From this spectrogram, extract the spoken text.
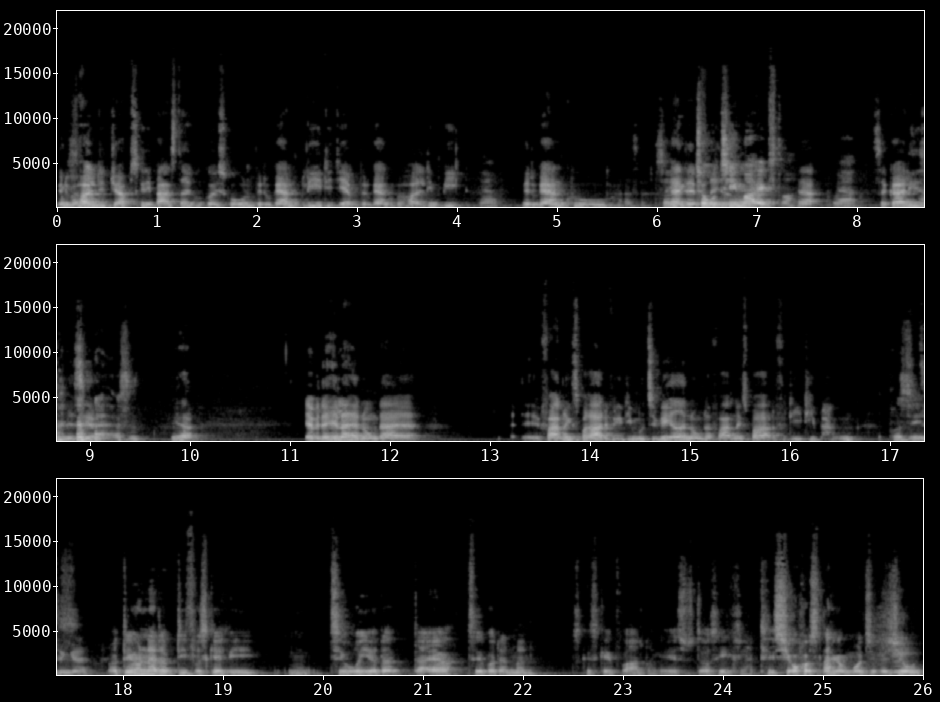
Vil du beholde dit job? Skal de bare stadig kunne gå i skole? Vil du gerne blive i dit hjem? Vil du gerne kunne beholde din bil? Ja. Vil du gerne kunne... Altså, Så have to frihed? timer ekstra. Ja, Ja. så gør lige, som jeg siger. altså, ja. Jeg vil da hellere have nogen, der er øh, forandringsparate, fordi de er motiveret, end nogen, der er forandringsparate, fordi de er bange. præcis. Tænker jeg. Og det er jo netop de forskellige mm, teorier, der, der er til, hvordan man skal skabe forandring. Jeg synes det er også helt klart, det er sjovt at snakke om motivation. Mm.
